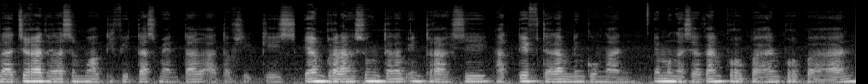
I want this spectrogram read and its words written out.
belajar adalah semua aktivitas mental atau psikis yang berlangsung dalam interaksi aktif dalam lingkungan yang menghasilkan perubahan-perubahan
